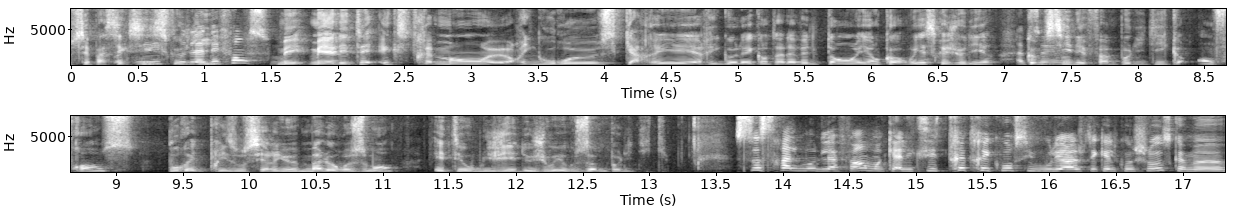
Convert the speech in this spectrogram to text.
c'est pas sexiste que de la défense. Mais, mais elle était extrêmement euh, rigoureuse, carrée, elle rigolait quand elle avait le temps, et encore, vous voyez ce que je veux dire? Comme si les femmes politiques en France, pour être prises au sérieux, malheureusement, étaient obligées de jouer aux hommes politiques. Ce sera le mot de la fin. Moi, Alexis, très très court, si vous voulez rajouter quelque chose, comme euh,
